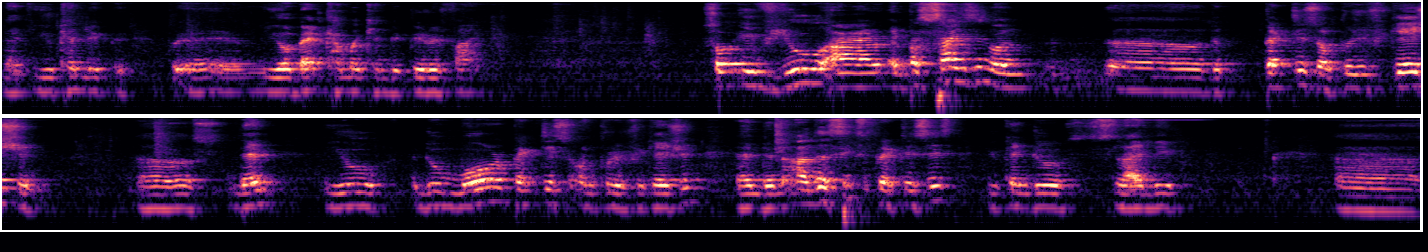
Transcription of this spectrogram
that you can be, uh, your bad karma can be purified. So if you are emphasizing on uh, the practice of purification, uh, then you do more practice on purification and then other six practices you can do slightly uh,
